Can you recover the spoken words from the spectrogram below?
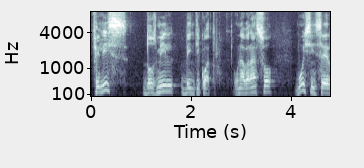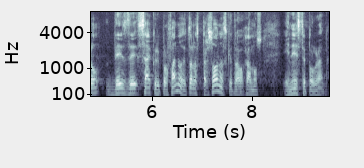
Feliz 2024. Un abrazo muy sincero desde Sacro y Profano, de todas las personas que trabajamos en este programa.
